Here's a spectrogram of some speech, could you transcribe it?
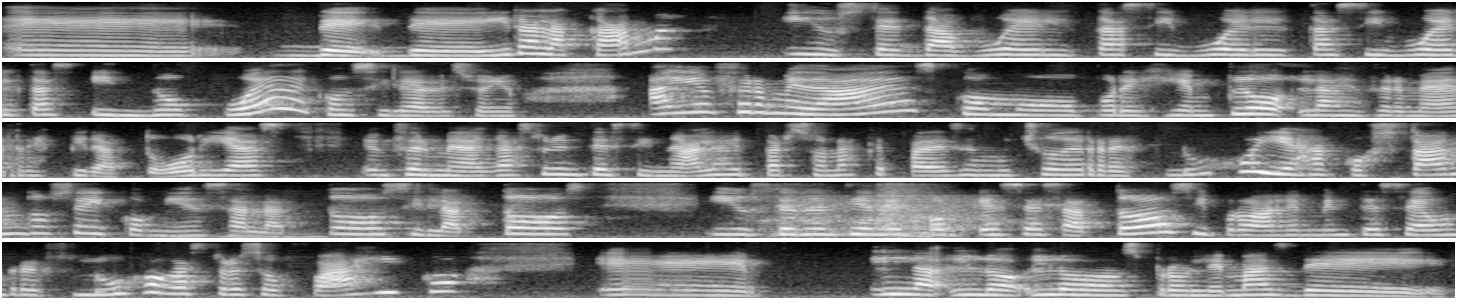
eh, de ir a la cama y usted da vueltas y vueltas y vueltas y no puede conciliar el sueño. Hay enfermedades como, por ejemplo, las enfermedades respiratorias, enfermedades gastrointestinales. Hay personas que padecen mucho de reflujo y es acostándose y comienza la tos y la tos y usted no entiende por qué es esa tos y probablemente sea un reflujo gastroesofágico. Eh, los problemas de,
